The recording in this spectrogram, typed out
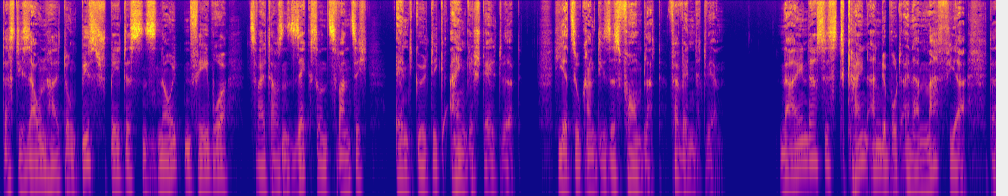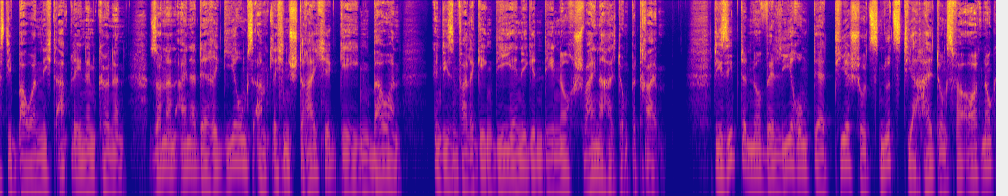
dass die Saunhaltung bis spätestens 9. Februar 2026 endgültig eingestellt wird. Hierzu kann dieses Formblatt verwendet werden. Nein, das ist kein Angebot einer Mafia, das die Bauern nicht ablehnen können, sondern einer der regierungsamtlichen Streiche gegen Bauern, in diesem Falle gegen diejenigen, die noch Schweinehaltung betreiben. Die siebte Novellierung der Tierschutz-Nutztierhaltungsverordnung,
